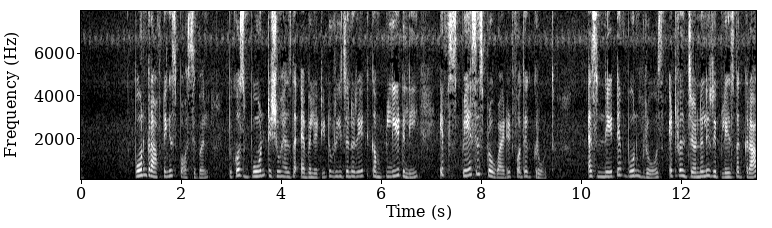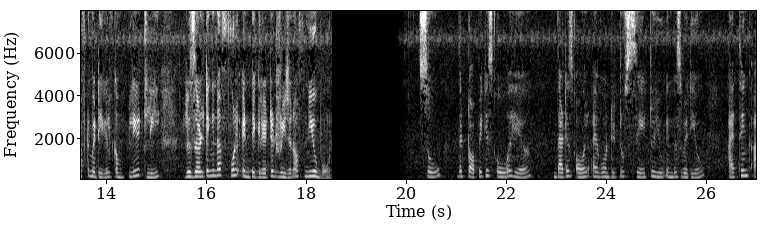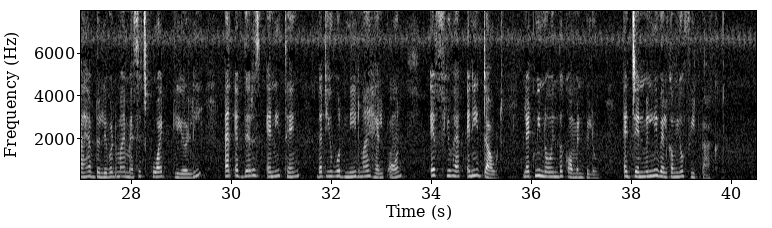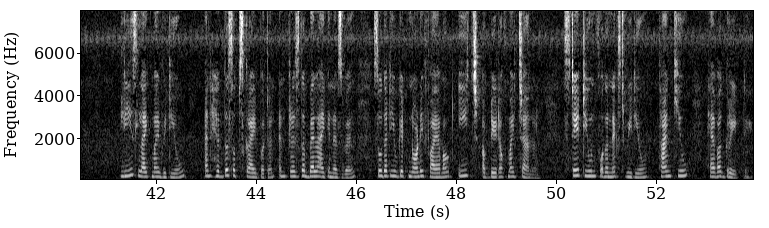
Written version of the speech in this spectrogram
Bone grafting is possible because bone tissue has the ability to regenerate completely if space is provided for their growth. As native bone grows, it will generally replace the graft material completely, resulting in a full integrated region of new bone. So, the topic is over here. That is all I wanted to say to you in this video. I think I have delivered my message quite clearly and if there is anything that you would need my help on, if you have any doubt, let me know in the comment below. I genuinely welcome your feedback. Please like my video and hit the subscribe button and press the bell icon as well so that you get notified about each update of my channel. Stay tuned for the next video. Thank you. Have a great day.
